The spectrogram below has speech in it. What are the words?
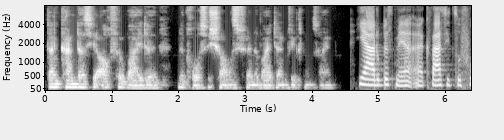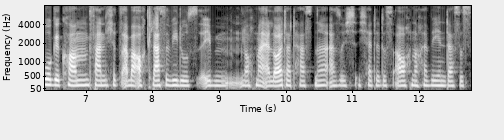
dann kann das ja auch für beide eine große Chance für eine Weiterentwicklung sein. Ja, du bist mir äh, quasi zuvor gekommen, fand ich jetzt aber auch klasse, wie du es eben nochmal erläutert hast. Ne? Also ich, ich hätte das auch noch erwähnt, dass es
